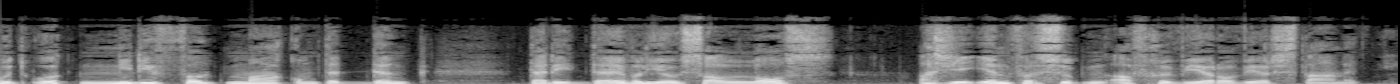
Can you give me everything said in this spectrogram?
moet ook nie die fout maak om te dink dat die duiwel jou sal los as jy een versoeking afgeweer of weerstaan het nie.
